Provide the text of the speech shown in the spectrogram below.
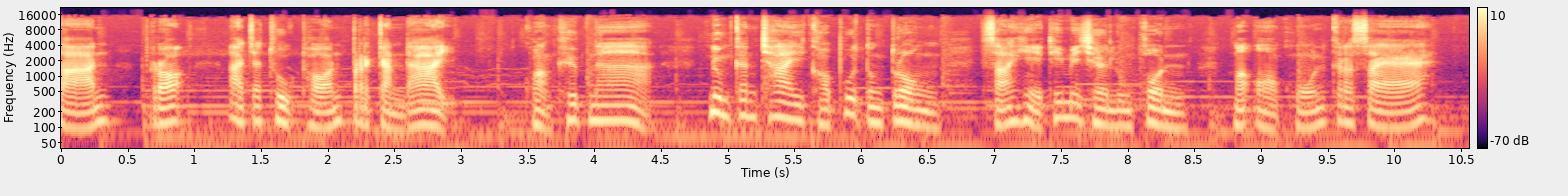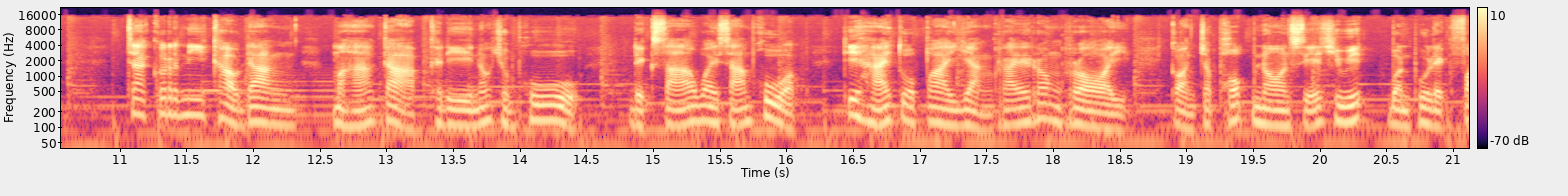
ศาลเพราะอาจจะถูกถอนประกันได้ ความคืบหน้า หนุ่มกัญชัยขอพูดตรงๆ สาเหตุที่ไม่เชิญลุงพล มาออกโหนกระแส จากกรณีข่าวดัง มหากาบคดีน้องชมพู่ เด็กสาววัยสามขวบ ที่หายตัวไปอย่างไร้ร่องรอย ก่อนจะพบนอนเสียชีวิตบนภูเหล็กไฟ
